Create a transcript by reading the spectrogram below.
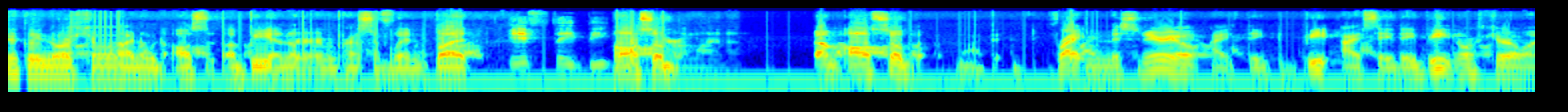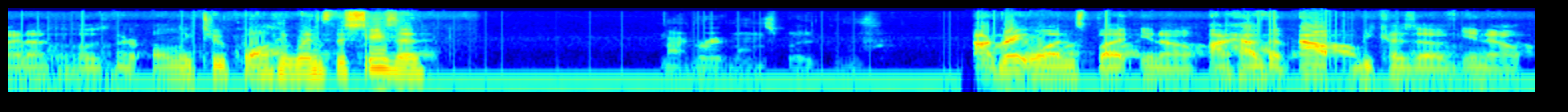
technically North Carolina would also uh, be another impressive win. But if they beat Also- North Carolina. um, also, right in this scenario, I think beat. I say they beat North Carolina. Those are their only two quality wins this season. Not great ones, but oof. not great ones, but you know, I have them out because of you know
